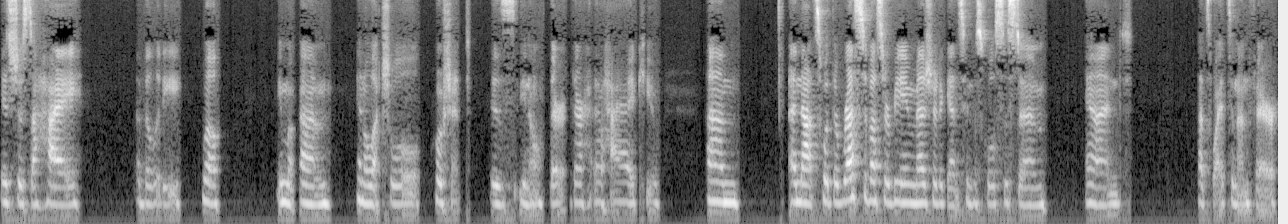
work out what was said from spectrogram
it's just a high ability well um, intellectual quotient is you know they're they're high iq um, and that's what the rest of us are being measured against in the school system and that's why it's an unfair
